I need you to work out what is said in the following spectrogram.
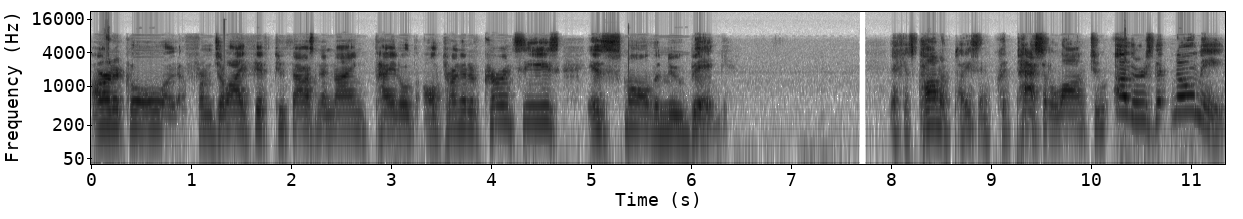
article from July 5th, 2009, titled Alternative Currencies Is Small the New Big? If it's commonplace and could pass it along to others that know me,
